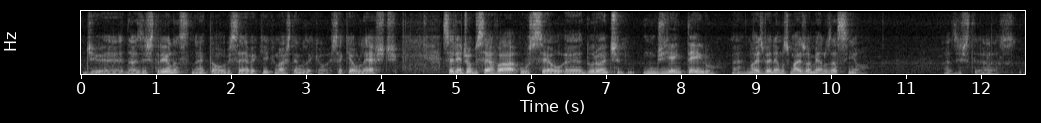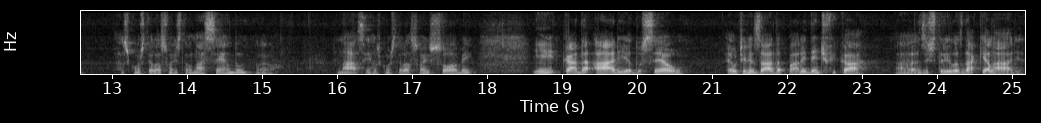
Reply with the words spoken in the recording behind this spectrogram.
de, é, das estrelas, né? então observe aqui que nós temos aqui, ó, isso aqui é o leste. Se a gente observar o céu é, durante um dia inteiro, né, nós veremos mais ou menos assim, ó, as, as, as constelações estão nascendo, né, nascem as constelações, sobem, e cada área do céu é utilizada para identificar as estrelas daquela área.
